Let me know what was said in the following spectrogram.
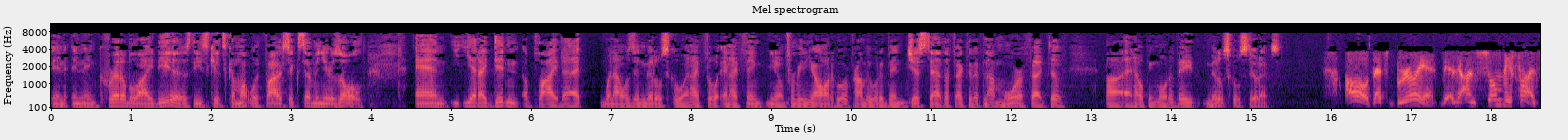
and, and incredible ideas these kids come up with five, six, seven years old. And yet I didn't apply that when I was in middle school, and I thought, and I think, you know, from reading your article, it probably would have been just as effective, if not more effective, uh, at helping motivate middle school students. Oh, that's brilliant on so many fronts.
